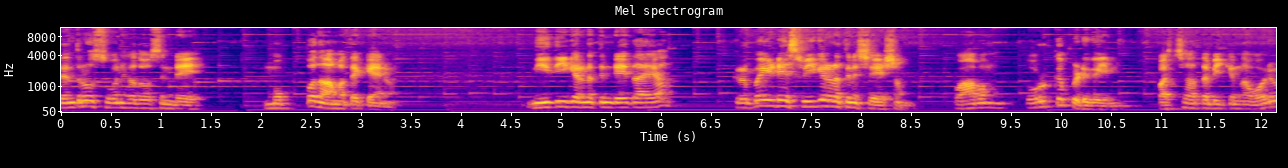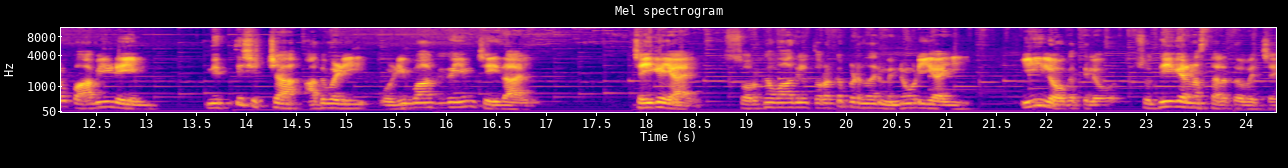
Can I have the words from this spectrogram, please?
തെന്ത്രോ സോനഹദോസിന്റെ മുപ്പതാമത്തെ കാനോൻ നീതീകരണത്തിന്റെതായ കൃപയുടെ സ്വീകരണത്തിന് ശേഷം പാപം പൊറുക്കപ്പെടുകയും പശ്ചാത്തപിക്കുന്ന ഓരോ പാപിയുടെയും നിത്യശിക്ഷ അതുവഴി ഒഴിവാക്കുകയും ചെയ്താൽ ചെയ്യുകയാൽ സ്വർഗവാതിൽ തുറക്കപ്പെടുന്നതിന് മുന്നോടിയായി ഈ ലോകത്തിലോ ശുദ്ധീകരണ സ്ഥലത്തോ വെച്ച്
